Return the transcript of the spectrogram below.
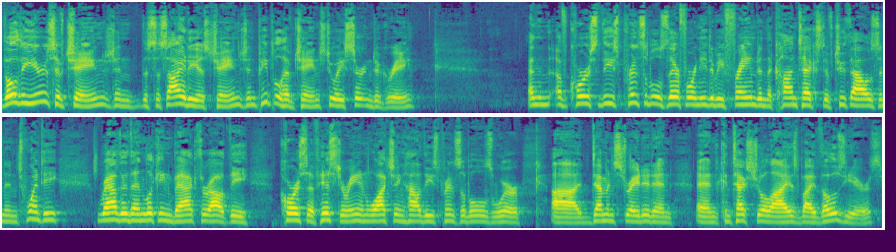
Though the years have changed and the society has changed and people have changed to a certain degree, and of course, these principles therefore need to be framed in the context of 2020 rather than looking back throughout the course of history and watching how these principles were uh, demonstrated and, and contextualized by those years.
